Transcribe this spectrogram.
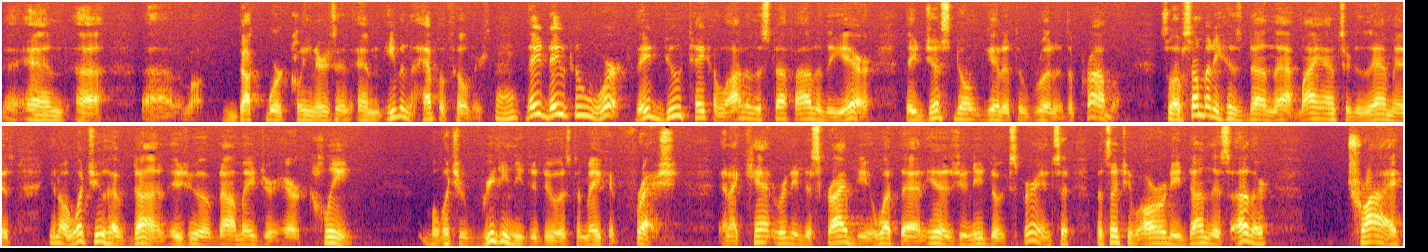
and uh, uh, ductwork cleaners and, and even the HEPA filters. Mm-hmm. They, they do work. They do take a lot of the stuff out of the air. They just don't get at the root of the problem. So if somebody has done that, my answer to them is, you know, what you have done is you have now made your air clean. But what you really need to do is to make it fresh. And I can't really describe to you what that is. You need to experience it. But since you've already done this other, try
